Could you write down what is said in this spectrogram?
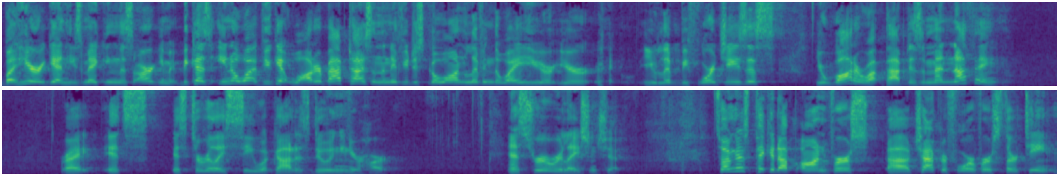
But here again, he's making this argument because you know what? If you get water baptized and then if you just go on living the way you're, you're, you lived before Jesus, your water baptism meant nothing, right? It's, is to really see what God is doing in your heart. And it's through a relationship. So I'm going to pick it up on verse, uh, chapter 4, verse 13.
